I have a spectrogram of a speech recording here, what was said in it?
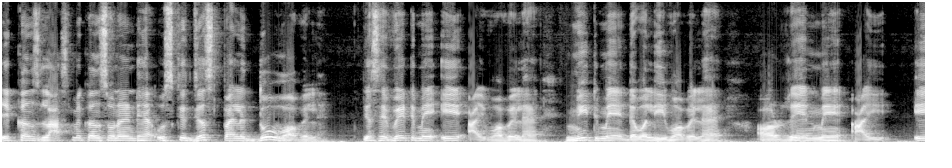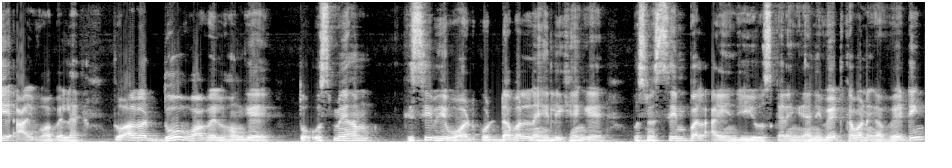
एक लास्ट में कंसोनेंट है, उसके जस्ट पहले दो वावेल है। जैसे वेट में ए आई वावेल है, मीट में डबल ई वावेल है और रेन में आई, ए आई वावेल है। तो अगर दो वावेल होंगे तो उसमें हम किसी भी वर्ड को डबल नहीं लिखेंगे, उसमें simple I N G use करेंगे। यानी वेट का बनेगा waiting,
